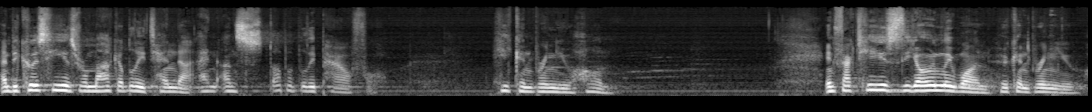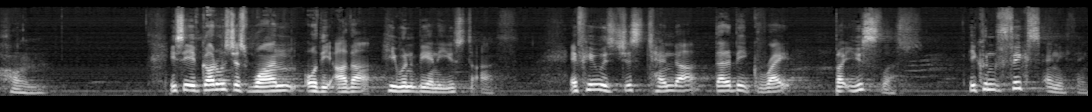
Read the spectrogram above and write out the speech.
And because he is remarkably tender and unstoppably powerful, he can bring you home. In fact, he is the only one who can bring you home. You see, if God was just one or the other, he wouldn't be any use to us. If he was just tender, that'd be great, but useless. He couldn't fix anything.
